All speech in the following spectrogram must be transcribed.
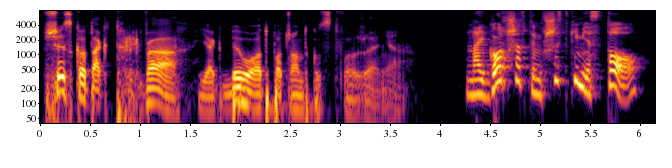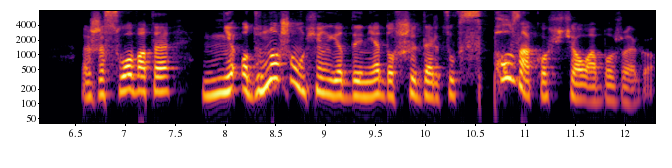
wszystko tak trwa, jak było od początku stworzenia. Najgorsze w tym wszystkim jest to, że słowa te nie odnoszą się jedynie do szyderców spoza Kościoła Bożego,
